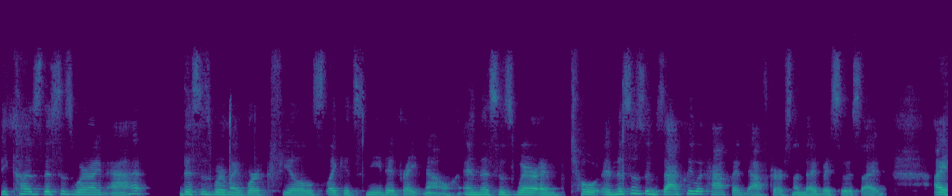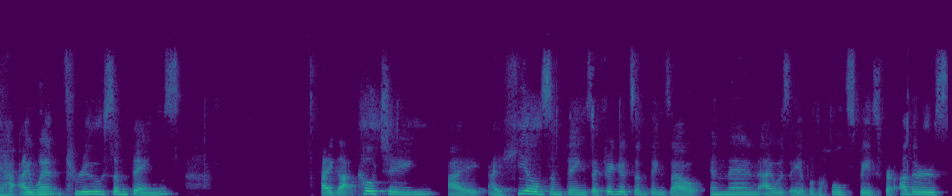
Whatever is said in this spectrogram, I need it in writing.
because this is where I'm at, this is where my work feels like it's needed right now. And this is where I'm told, and this is exactly what happened after our son died by suicide. I, I went through some things I got coaching, I, I healed some things, I figured some things out, and then I was able to hold space for others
